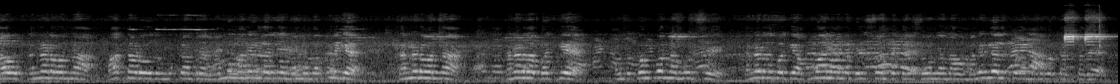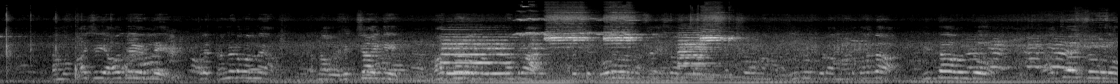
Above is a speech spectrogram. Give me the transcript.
ನಾವು ಕನ್ನಡವನ್ನು ಮಾತನಾಡುವುದರ ಮುಖಾಂತರ ನಮ್ಮ ಮನೆಗಳಲ್ಲಿ ನಮ್ಮ ಮಕ್ಕಳಿಗೆ ಕನ್ನಡವನ್ನು, ಕನ್ನಡದ ಬಗ್ಗೆ ಒಂದು ಕಂಪನ್ನು ಮೂಡಿಸಿ ಕನ್ನಡದ ಬಗ್ಗೆ ಅಪಮಾನವನ್ನು ಬೆಳೆಸುವಂಥ ಕೆಲಸವನ್ನು ನಾವು ಮನೆಗಳಲ್ಲಿ ಕೂಡ ಮಾಡಬೇಕಾಗ್ತದೆ. ನಮ್ಮ ಭಾಷೆ ಯಾವುದೇ ಇರಲಿ, ಆದರೆ ಕನ್ನಡವನ್ನು ನಾವು ಹೆಚ್ಚಾಗಿ ಮುಖಾಂತರ ಅದಕ್ಕೆ ಗೌರವವನ್ನು ಸಲ್ಲಿಸುವಂಥ ಒಂದು ಕೆಲಸವನ್ನು ನಾವು ಕೂಡ ಮಾಡಿದಾಗ ಇಂಥ ಒಂದು ರಾಜ್ಯೋತ್ಸವಗಳು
